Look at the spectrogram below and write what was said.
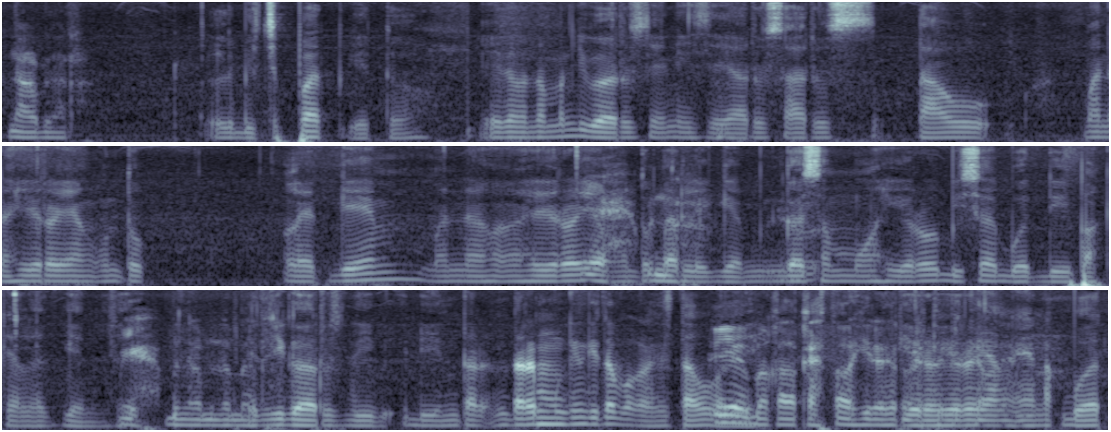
benar-benar. lebih cepat gitu ya teman-teman juga harus ini sih harus harus tahu mana hero yang untuk late game mana hero Iya, yang untuk benar. early game nggak semua hero bisa buat dipakai late game. Iya, benar-benar. benar. itu juga harus di, di ntar, ntar mungkin kita bakal kasih tahu Iya, kali. bakal kasih tahu hero-hero itu hero-hero kita. yang enak buat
